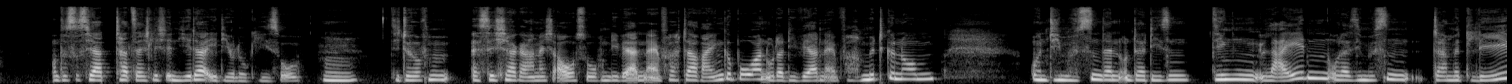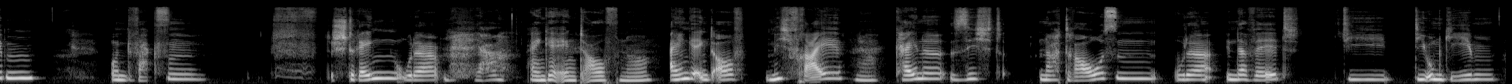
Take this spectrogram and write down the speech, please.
Und das ist ja tatsächlich in jeder Ideologie so. Hm. Die dürfen es sich ja gar nicht aussuchen. Die werden einfach da reingeboren oder die werden einfach mitgenommen. Und die müssen dann unter diesen Dingen leiden oder sie müssen damit leben und wachsen streng oder ja Eingeengt auf, ne? eingeengt auf, nicht frei, Ja. keine Sicht nach draußen oder in der Welt, die die umgeben.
